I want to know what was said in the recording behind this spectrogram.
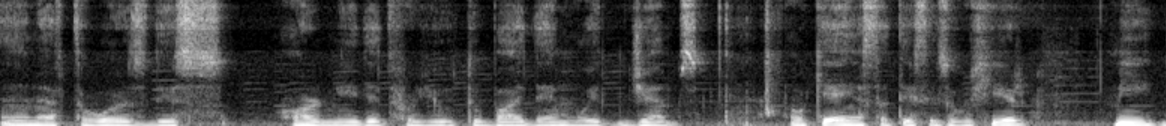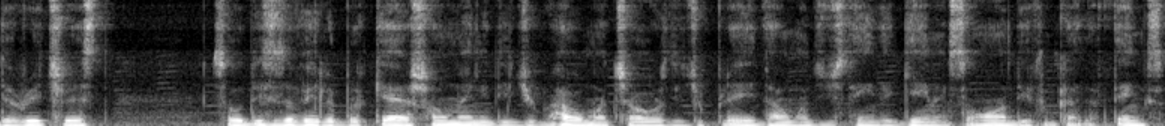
And afterwards these are needed for you to buy them with gems okay and statistics over here. Me the rich list so this is available cash. How many did you how much hours did you play how much did you stay in the game and so on different kind of things.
